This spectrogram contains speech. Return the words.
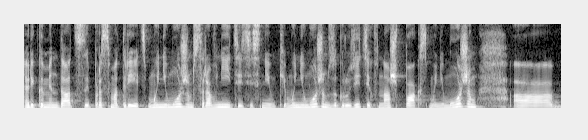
рекомендаций просмотреть, мы не можем сравнить эти снимки, мы не можем загрузить их в наш ПАКС, мы не можем э,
